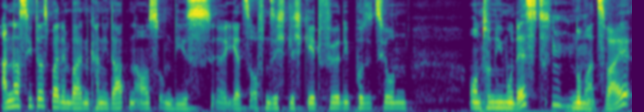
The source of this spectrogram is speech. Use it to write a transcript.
Anders sieht das bei den beiden Kandidaten aus, um die es äh, jetzt offensichtlich geht für die Position Anthony Modest, mhm. Nummer zwei.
